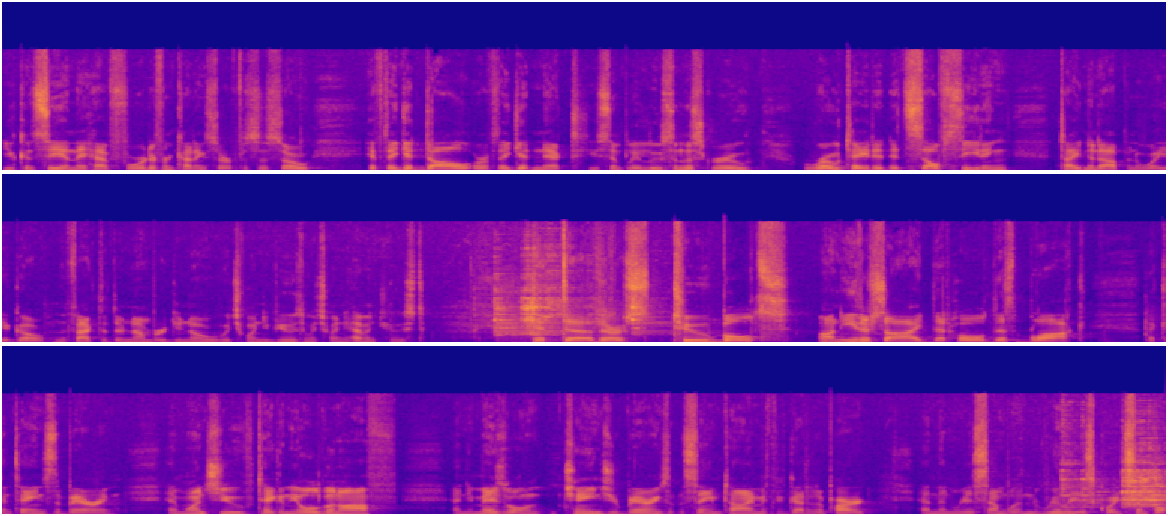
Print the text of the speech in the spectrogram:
you can see, and they have four different cutting surfaces. So if they get dull or if they get nicked, you simply loosen the screw, rotate it, it's self-seating, tighten it up, and away you go. And the fact that they're numbered, you know which one you've used and which one you haven't used. It, uh, there's two bolts on either side that hold this block that contains the bearing. And once you've taken the old one off, and you may as well change your bearings at the same time if you've got it apart, and then reassemble it. And it really is quite simple.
